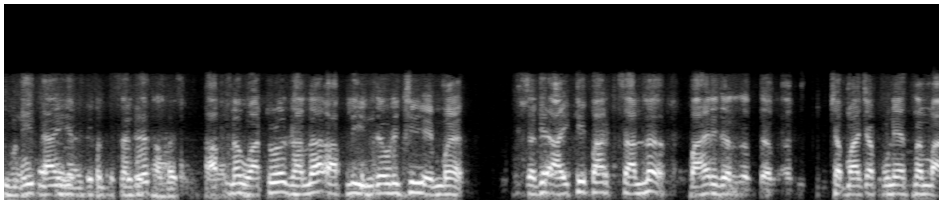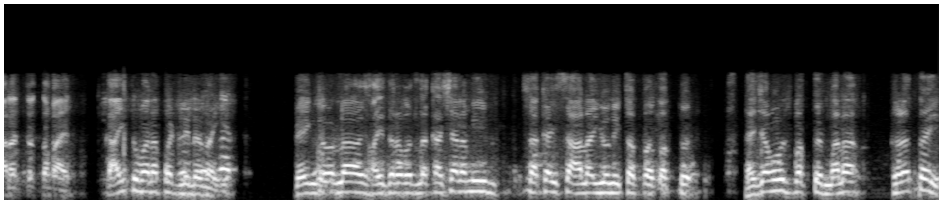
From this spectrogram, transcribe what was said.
मी काय सगळं आपलं वाटोळ झालं आपली इंजवडीची सगळे आय टी पार्क चाललं बाहेर ज- तुमच्या माझ्या पुण्यातनं महाराष्ट्रातनं बाहेर. काही तुम्हाला पडलेलं नाहीये. बेंगलोरला हैदराबादला कशाला मी सकाळी सहाला येऊन इथं बघतोय? ह्याच्यामुळेच बघतोय. मला कळत नाही.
